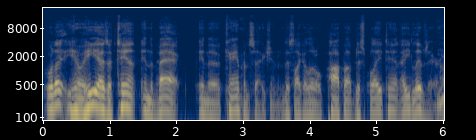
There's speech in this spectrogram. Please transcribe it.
well you know he has a tent in the back in the camping section that's like a little pop-up display tent he lives there Yeah,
